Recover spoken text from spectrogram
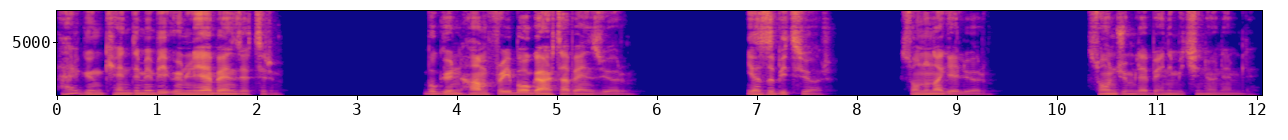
Her gün kendimi bir ünlüye benzetirim. Bugün Humphrey Bogart'a benziyorum. Yazı bitiyor. Sonuna geliyorum. Son cümle benim için önemli.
